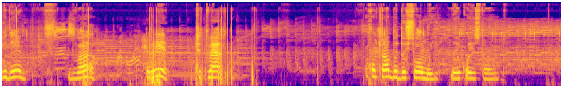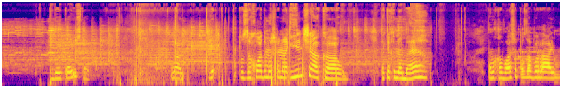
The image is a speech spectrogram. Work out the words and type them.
Один, два, три, четверта. Хоча б до сьомої, до якої ставимо. До якої ставимо? Ладно, позаходимося на інший аккаунт, так як на мене. Там каваше позабираємо.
